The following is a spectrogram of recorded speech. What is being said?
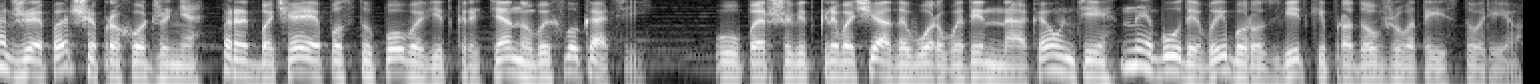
адже перше проходження передбачає поступове відкриття нових локацій. У першовідкривача The War Within на аккаунті не буде вибору, звідки продовжувати історію.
